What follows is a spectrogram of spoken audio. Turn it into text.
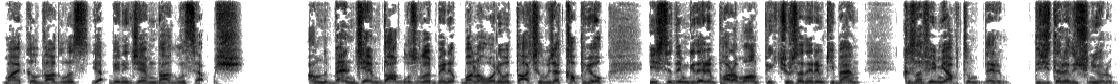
Michael Douglas ya, beni Cem Douglas yapmış. Anladın ben Cem Douglas oluyorum. Beni, bana Hollywood'da açılmayacak kapı yok. İstediğim giderim Paramount Pictures'a derim ki ben kısa film yaptım derim. Dijitale düşünüyorum.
